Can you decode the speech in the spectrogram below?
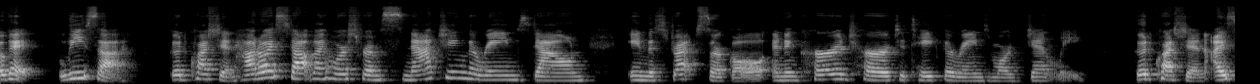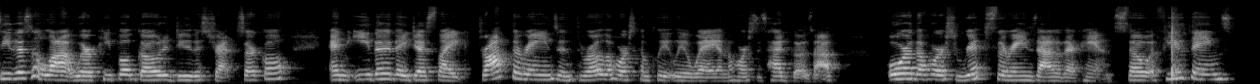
Okay, Lisa, good question. How do I stop my horse from snatching the reins down in the stretch circle and encourage her to take the reins more gently? Good question. I see this a lot where people go to do the stretch circle and either they just like drop the reins and throw the horse completely away and the horse's head goes up, or the horse rips the reins out of their hands. So, a few things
